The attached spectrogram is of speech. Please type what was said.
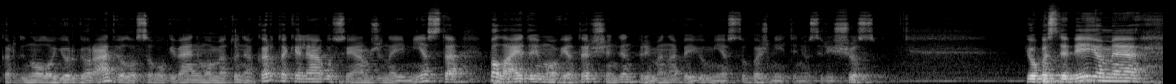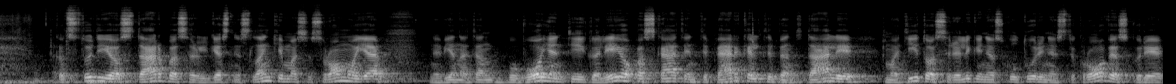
Kardinolo Jurgio Radvilo savo gyvenimo metu nekarta keliavusio į amžiną į miestą, palaidojimo vieta ir šiandien primena abiejų miestų bažnytinius ryšius. Jau pastebėjome kad studijos darbas ar ilgesnis lankymasis Romoje, ne vieną ten buvojantį, galėjo paskatinti, perkelti bent dalį matytos religinės kultūrinės tikrovės, kuri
